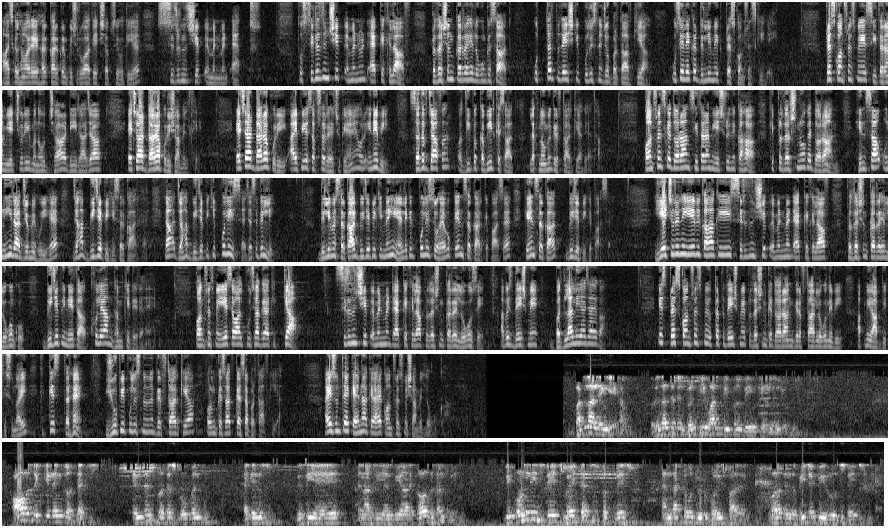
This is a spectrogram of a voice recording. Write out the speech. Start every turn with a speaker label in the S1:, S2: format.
S1: आजकल हमारे हर कार्यक्रम की शुरुआत एक शब्द से होती है सिटीजनशिप अमेंडमेंट एक्ट तो सिटीजनशिप अमेंडमेंट एक्ट के खिलाफ प्रदर्शन कर रहे लोगों के साथ उत्तर प्रदेश की पुलिस ने जो बर्ताव किया, उसे लेकर दिल्ली में एक प्रेस कॉन्फ्रेंस की गई। प्रेस कॉन्फ्रेंस में सीताराम येचुरी, मनोज झा, डी राजा एचआर दारापुरी शामिल थे। एचआर दारापुरी आईपीएस अफसर रह चुके हैं और इन्हें भी सदफ जाफ़र और दीपक कबीर के साथ लखनऊ में गिरफ़्तार किया गया था। कॉन्फ्रेंस के दौरान सीताराम येचुरी ने कहा कि प्रदर्शनों के दौरान हिंसा उन्हीं राज्यों में हुई है जहाँ बीजेपी की सरकार है, या जहाँ बीजेपी की पुलिस है, जैसे दिल्ली। दिल्ली में सरकार बीजेपी की नहीं है, लेकिन पुलिस जो है वो केंद्र सरकार के पास है, केंद्र सरकार बीजेपी के पास है। येचुरी ने यह भी कहा कि सिटीजनशिप अमेंडमेंट एक्ट के खिलाफ प्रदर्शन कर रहे लोगों को बीजेपी नेता खुलेआम धमकी दे रहे हैं। कॉन्फ्रेंस में यह सवाल पूछा गया कि क्या सिटीजनशिप अमेंडमेंट एक्ट के खिलाफ प्रदर्शन कर रहे लोगों से अब इस देश में बदला लिया जाएगा। इस प्रेस कॉन्फ्रेंस में उत्तर प्रदेश में प्रदर्शन के दौरान गिरफ़्तार लोगों ने भी अपनी आप बीती सुनाई कि किस तरह यूपी पुलिस ने उन्हें गिरफ़्तार किया और उनके साथ कैसा बर्ताव किया। आइए सुनते हैं कहना क्या है कॉन्फ्रेंस में शामिल लोगों का।
S2: बदला लेंगे हम। Resulted in 21 people being killed in UP. All the killings or deaths in this protest movement against the CAA, NRC, NPR across the country, the only states where deaths took place, and that too due to police firing, were in the BJP ruled states.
